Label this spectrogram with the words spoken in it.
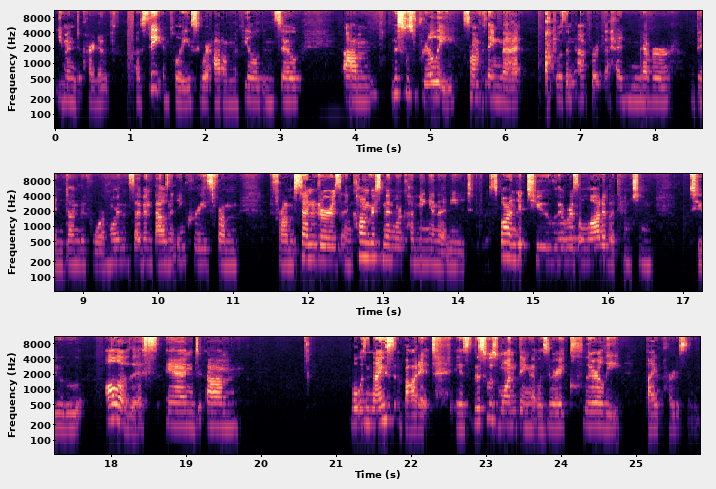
even Department of, of State employees who are out on the field. And so um, this was really something that was an effort that had never been done before. More than 7,000 inquiries from, from senators and congressmen were coming in that needed to be responded to. There was a lot of attention to all of this. And um, what was nice about it is this was one thing that was very clearly bipartisan.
